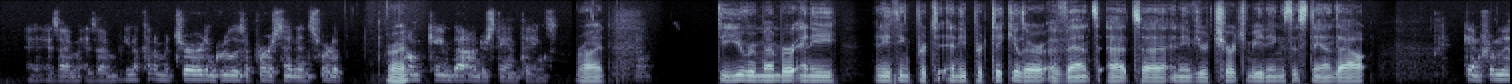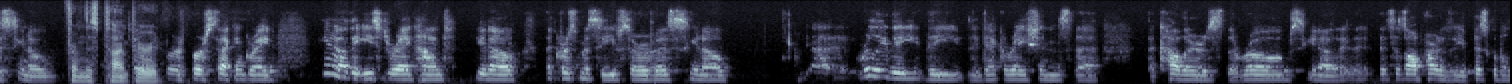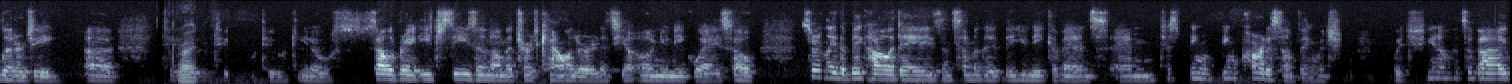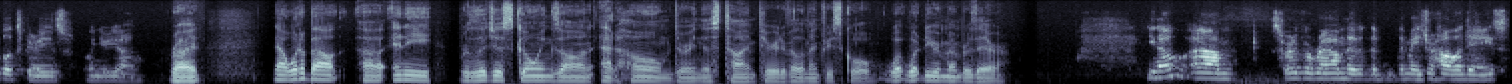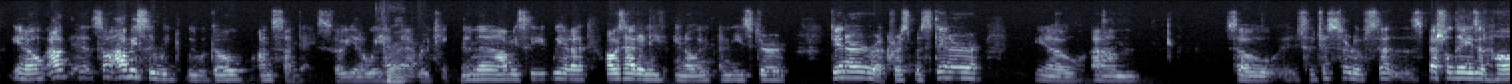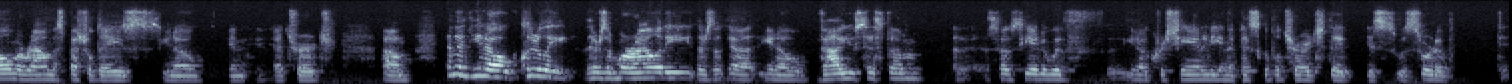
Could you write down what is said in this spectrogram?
as I'm as I'm you know kind of matured and grew as a person and sort of right. come, came to understand things. Right. Yeah. Do you remember any? Anything, any particular event at uh, any of your church meetings that stands out? Again, from this, you know, from this time period, first, first, second grade, you know, the Easter egg hunt, you know, the Christmas Eve service, you know, uh, really the the the decorations, the the colors, the robes, you know, this is all part of the Episcopal liturgy uh, to, right. to to you know celebrate each season on the church calendar in its own unique way. So certainly the big holidays and some of the, the unique events and just being being part of something which which you know it's a valuable experience when you're young. Right. Now, what about uh, any religious goings on at home during this time period of elementary school? What what do you remember there? You know, um, sort of around the, the, the, major holidays. You know, so obviously we we would go on Sundays. So you know we had right. that routine, and then obviously we had a always had an you know an, an Easter dinner, a Christmas dinner. You know, um, so so just sort of special days at home around the special days. You know, in at church. Um, and then you know clearly there's a morality, there's a uh, you know value system uh, associated with you know Christianity and the Episcopal Church that is was sort of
